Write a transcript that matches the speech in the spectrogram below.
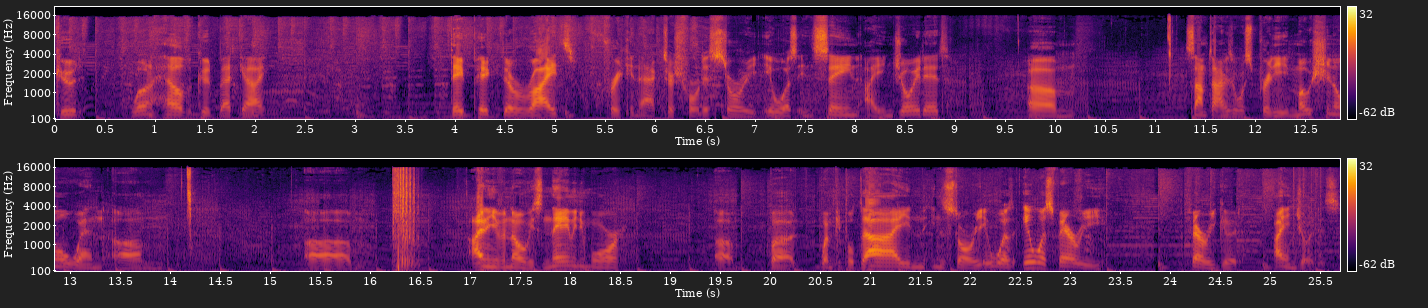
good, one hell of a good bad guy. They picked the right freaking actors for this story. It was insane. I enjoyed it. Um, sometimes it was pretty emotional when um, um, I didn't even know his name anymore. Um, but when people die in, in the story, it was it was very very good. I enjoyed this.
